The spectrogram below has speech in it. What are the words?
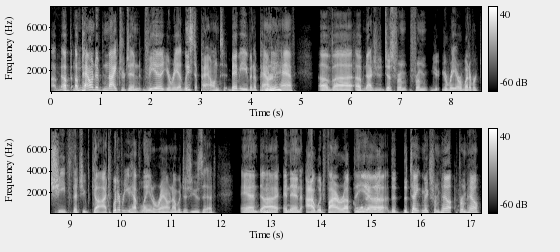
a, a Mhm. pound of nitrogen via urea, at least a pound, maybe even a pound and Mhm. a half of uh, of nitrogen just from from urea or whatever cheap that you've got, whatever you have laying around. I would just use it, and Mhm. uh, and then I would fire up the uh, the the tank mix from hell from hell.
